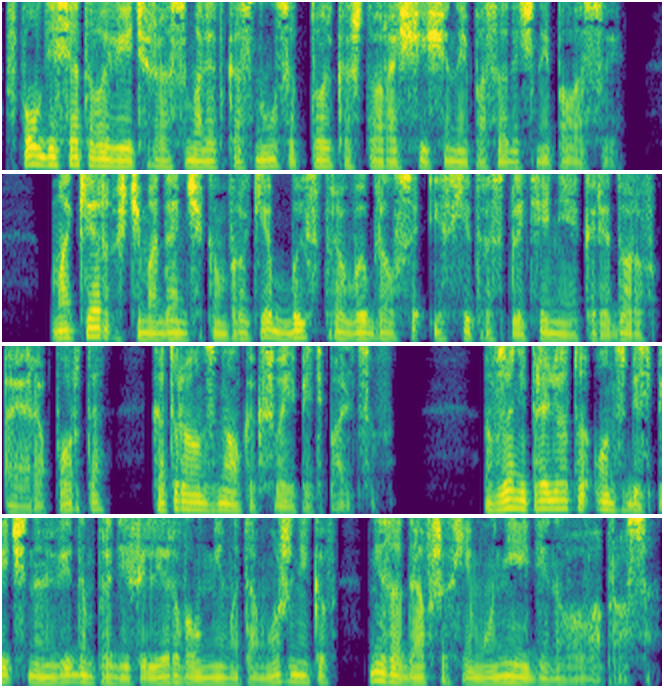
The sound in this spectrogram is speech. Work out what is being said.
В полдесятого вечера самолет коснулся только что расчищенной посадочной полосы. Макер с чемоданчиком в руке быстро выбрался из хитросплетения коридоров аэропорта, который он знал как свои пять пальцев. В зоне прилета он с беспечным видом продефилировал мимо таможенников, не задавших ему ни единого вопроса.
